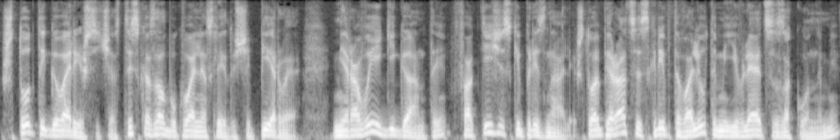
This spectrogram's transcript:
что ты говоришь сейчас? Ты сказал буквально следующее. Первое. Мировые гиганты фактически признали, что операции с криптовалютами являются законными,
